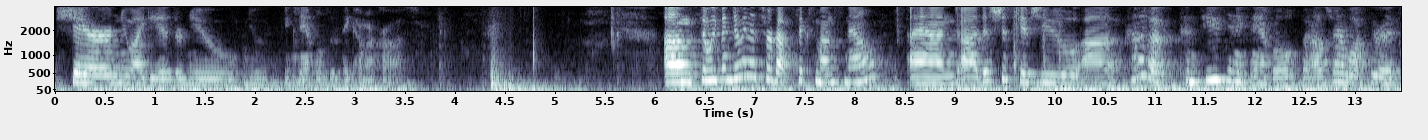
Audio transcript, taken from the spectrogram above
share new ideas or new new examples that they come across. Um, so we've been doing this for about six months now, and uh, this just gives you uh, kind of a confusing example, but I'll try to walk through it.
